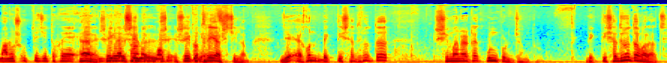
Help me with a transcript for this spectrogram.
মানুষ উত্তেজিত হয়ে হ্যাঁ সেই কথাই আসছিলাম যে এখন ব্যক্তি স্বাধীনতার সীমানাটা কোন পর্যন্ত? ব্যক্তি স্বাধীনতা আমার আছে।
